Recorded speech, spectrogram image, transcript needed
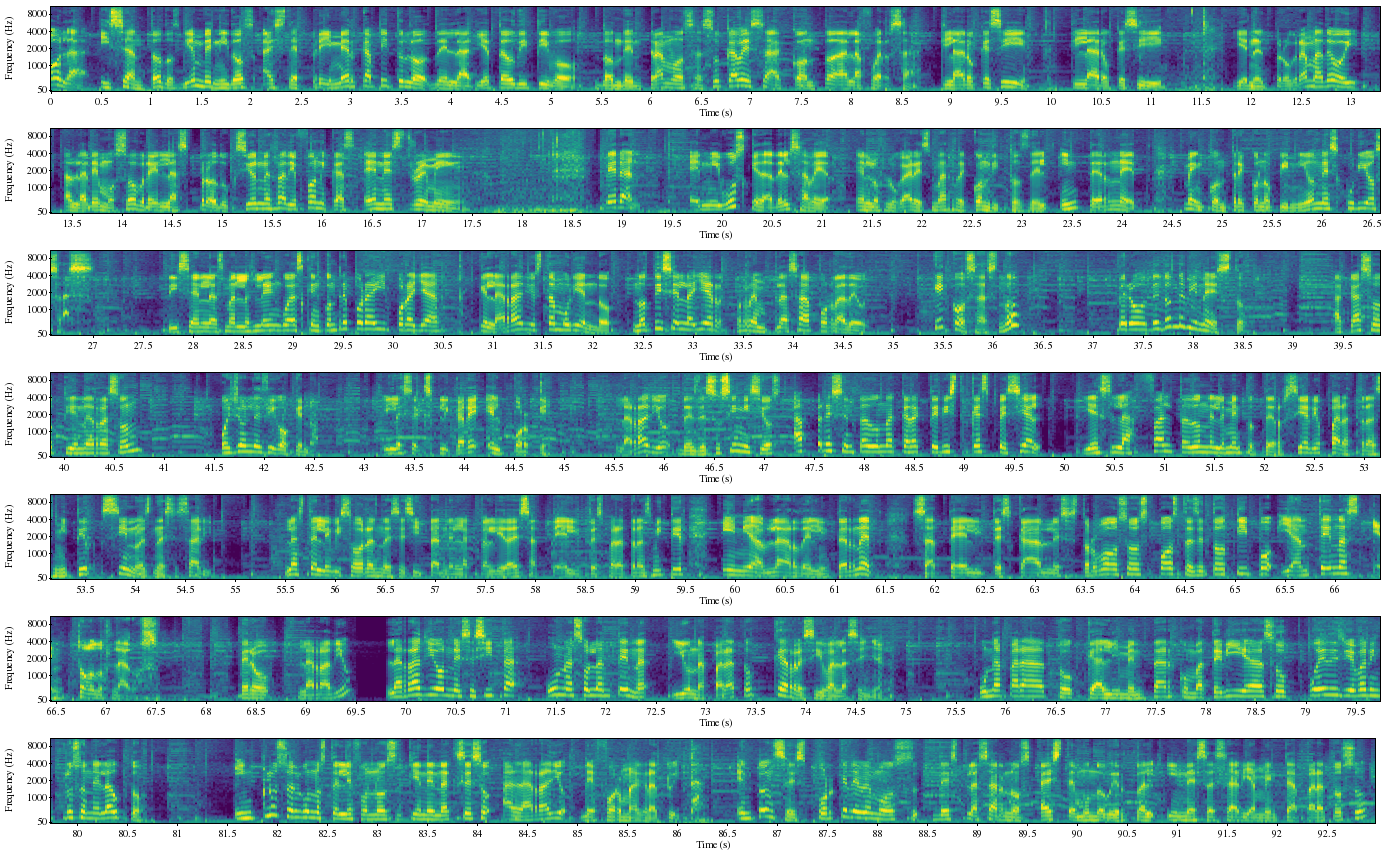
Hola y sean todos bienvenidos a este primer capítulo del Ariete Auditivo, donde entramos a su cabeza con toda la fuerza. Claro que sí, claro que sí. Y en el programa de hoy hablaremos sobre las producciones radiofónicas en streaming. Verán, en mi búsqueda del saber, en los lugares más recónditos del Internet, me encontré con opiniones curiosas. Dicen las malas lenguas que encontré por ahí y por allá que la radio está muriendo. Noticia el ayer reemplazada por la de hoy. ¿Qué cosas, no? Pero ¿de dónde viene esto? ¿Acaso tiene razón? Pues yo les digo que no. Y les explicaré el por qué. La radio, desde sus inicios, ha presentado una característica especial y es la falta de un elemento terciario para transmitir si no es necesario. Las televisoras necesitan en la actualidad satélites para transmitir y ni hablar del internet. Satélites, cables estorbosos, postes de todo tipo y antenas en todos lados. Pero, ¿la radio? La radio necesita una sola antena y un aparato que reciba la señal. Un aparato que alimentar con baterías o puedes llevar incluso en el auto. Incluso algunos teléfonos tienen acceso a la radio de forma gratuita. Entonces, ¿por qué debemos desplazarnos a este mundo virtual innecesariamente aparatoso?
